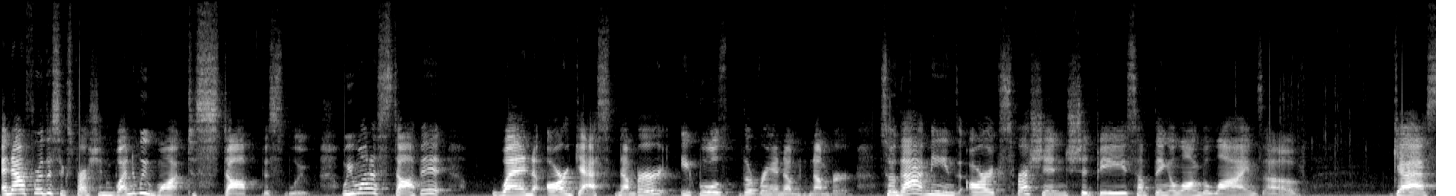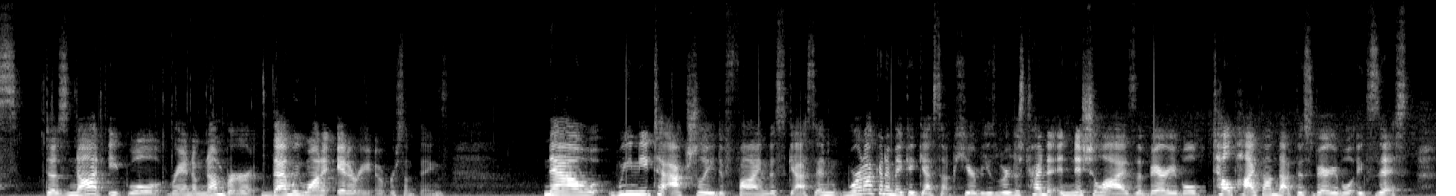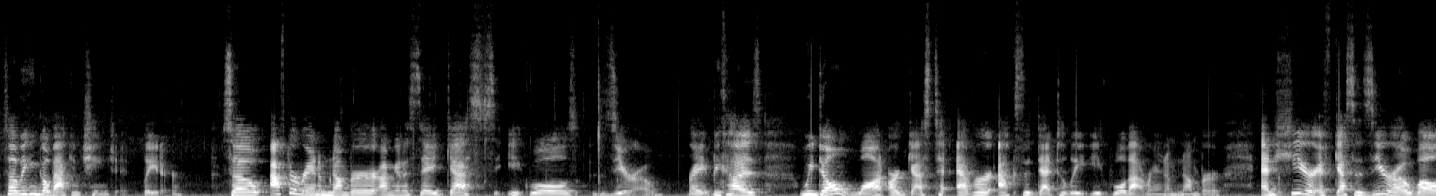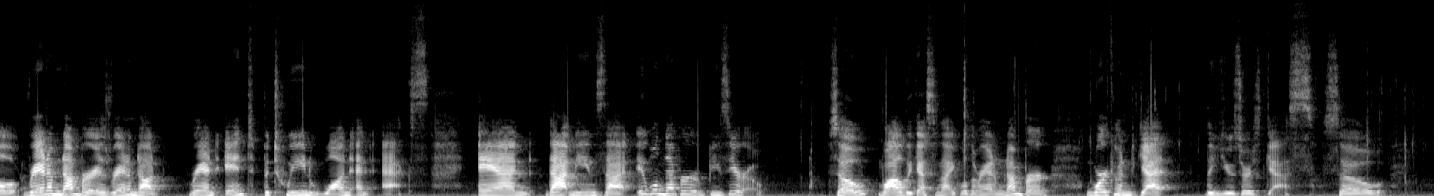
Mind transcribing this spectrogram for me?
And now for this expression, when do we want to stop this loop? We want to stop it when our guess number equals the random number. So that means our expression should be something along the lines of guess does not equal random number, then we want to iterate over some things. Now we need to actually define this guess and we're not gonna make a guess up here because we're just trying to initialize the variable, tell Python that this variable exists so that we can go back and change it later. So after random number, I'm gonna say guess equals zero, right? Because we don't want our guess to ever accidentally equal that random number. And here, if guess is zero, well, random number is random dot rand int between one and x and that means that it will never be zero. So while the guess is not equal to random number, we're going to get the user's guess. So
